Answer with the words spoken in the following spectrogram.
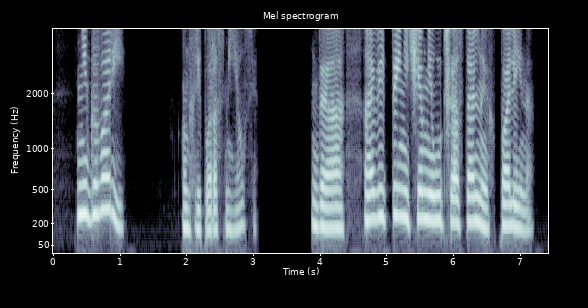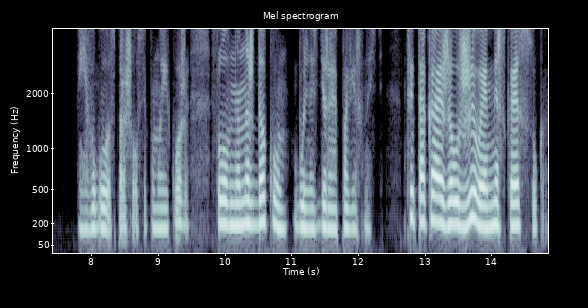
— «не говори». Он хрипло рассмеялся. «Да, а ведь ты ничем не лучше остальных, Полина». Его голос прошелся по моей коже, словно наждаком, больно сдирая поверхность. «Ты такая же лживая, мерзкая сука».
